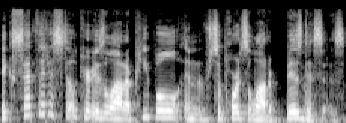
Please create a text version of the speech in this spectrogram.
except that it still carries a lot of people and supports a lot of businesses.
